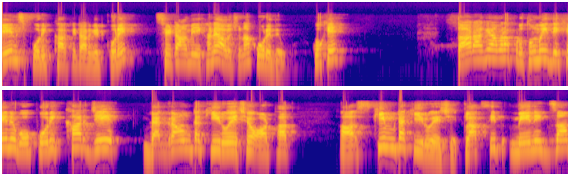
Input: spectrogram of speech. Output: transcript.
মেন্স পরীক্ষাকে টার্গেট করে, সেটা আমি এখানে আলোচনা করে দেব ওকে তার আগে আমরা প্রথমেই দেখে নেব পরীক্ষার যে ব্যাকগ্রাউন্ডটা কি রয়েছে, অর্থাৎ স্কিমটা কি রয়েছে। ক্লাসিপ মেন এক্সাম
